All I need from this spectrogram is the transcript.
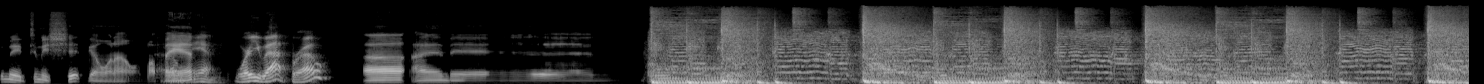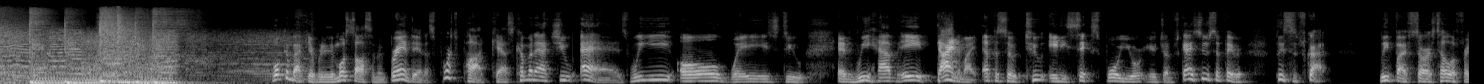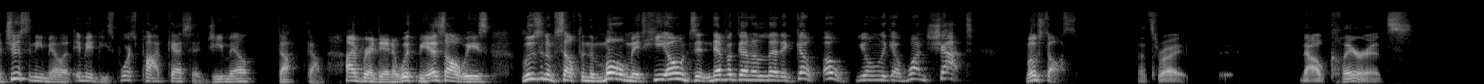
Too many, too many shit going on, my Oh, man. man. Where you at, bro? Uh, I'm in. Welcome back, everybody. The most awesome and brand Brandana Sports Podcast coming at you as we always do. And we have a dynamite episode 286 for your eardrums. Guys, do us a favor. Please subscribe. Leave five stars. Tell a friend. Shoot us an email at mabsportspodcast at gmail.com. I'm Brandana. With me, as always, losing himself in the moment. He owns it. Never gonna let it go. Oh, you only got one shot. Most awesome. That's right. Now, Clarence,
